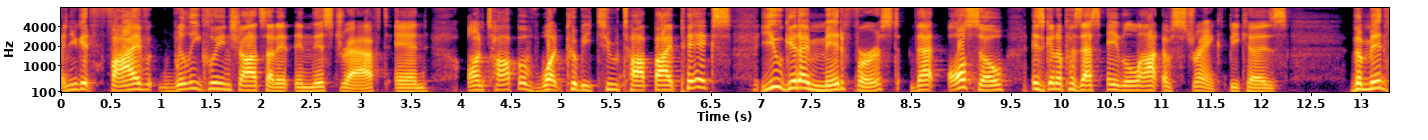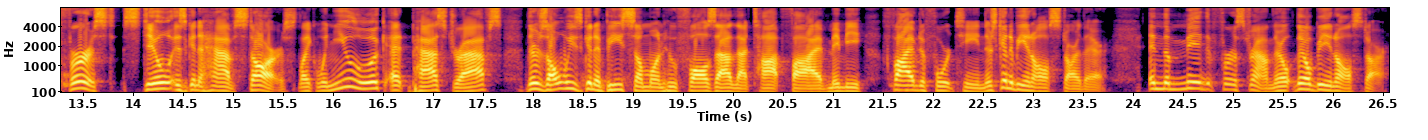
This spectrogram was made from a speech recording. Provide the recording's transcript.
and you get five really clean shots at it in this draft. And on top of what could be two top five picks, you get a mid first that also is going to possess a lot of strength because the mid first still is going to have stars. Like when you look at past drafts, there's always going to be someone who falls out of that top five, maybe five to 14. There's going to be an all star there. In the mid first round, there'll, there'll be an all star.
